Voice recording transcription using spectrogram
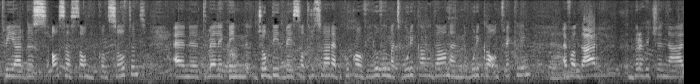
twee jaar dus als zelfstandig consultant. En terwijl ik mijn job deed bij stad Roeselare heb ik ook al heel veel met horeca gedaan en horecaontwikkeling. En vandaar het bruggetje naar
